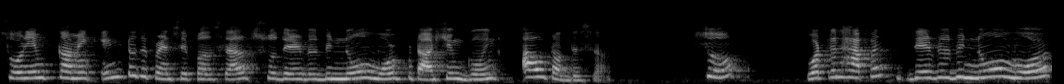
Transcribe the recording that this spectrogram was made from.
sodium coming into the principal cell so there will be no more potassium going out of the cell. So what will happen? There will be no more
